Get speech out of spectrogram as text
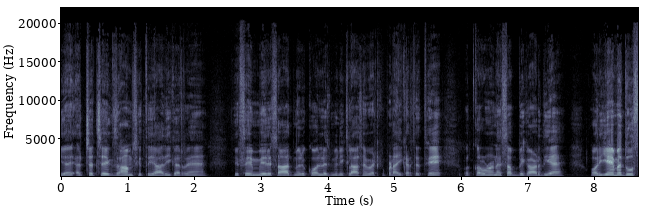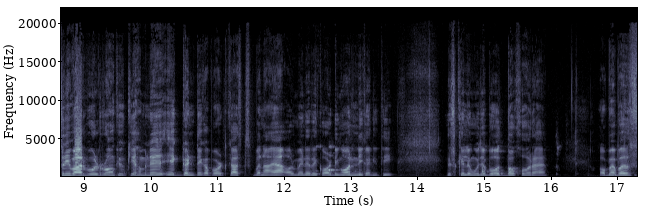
ये अच्छे अच्छे एग्ज़ाम्स की तैयारी कर रहे हैं। ये सेम मेरे साथ मेरे कॉलेज मेरी क्लास में बैठ के पढ़ाई करते थे पर कोरोना ने सब बिगाड़ दिया है। और ये मैं दूसरी बार बोल रहा हूँ क्योंकि हमने एक घंटे का पॉडकास्ट बनाया और मैंने रिकॉर्डिंग ऑन नहीं करी थी जिसके लिए मुझे बहुत दुख हो रहा है। और मैं बस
